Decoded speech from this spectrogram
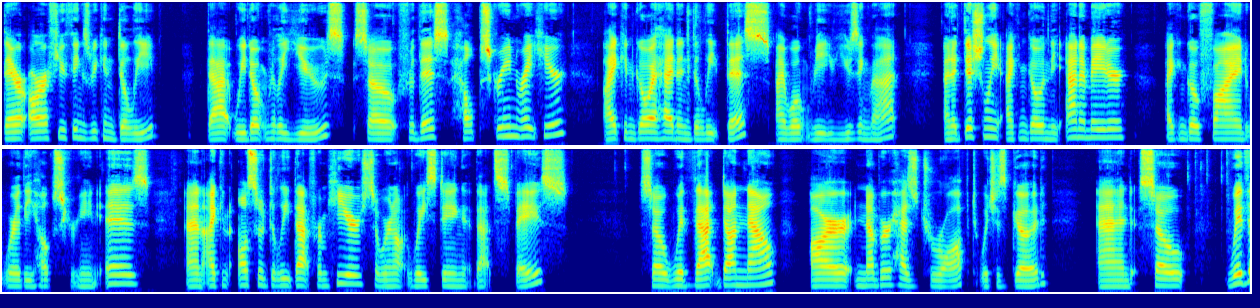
there are a few things we can delete that we don't really use. So for this help screen right here, I can go ahead and delete this. I won't be using that. And additionally, I can go in the animator. I can go find where the help screen is. And I can also delete that from here so we're not wasting that space. So with that done now, our number has dropped, which is good. And so with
